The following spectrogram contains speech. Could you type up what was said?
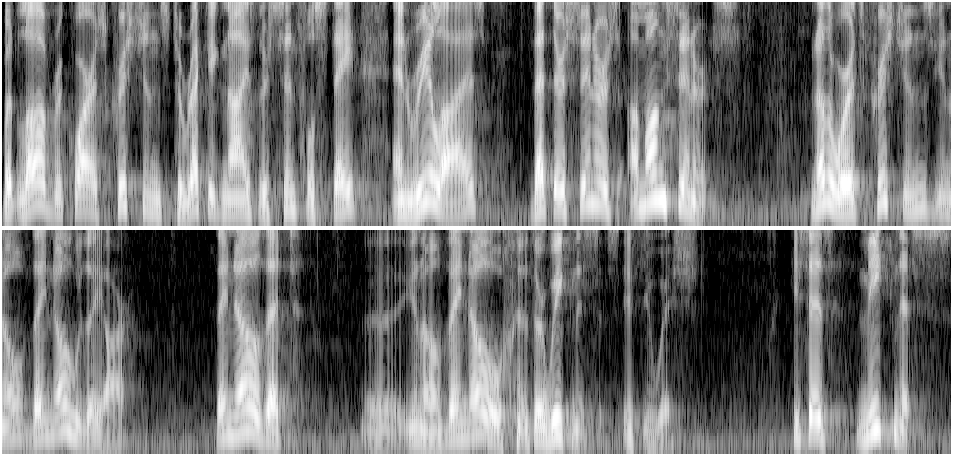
But love requires Christians to recognize their sinful state and realize that they're sinners among sinners. In other words, Christians, you know, they know who they are. They know that, uh, you know, they know their weaknesses, if you wish. He says meekness,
